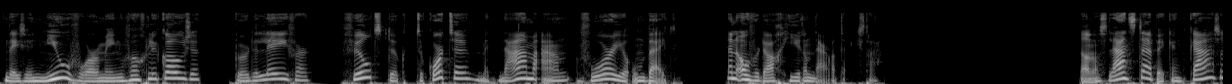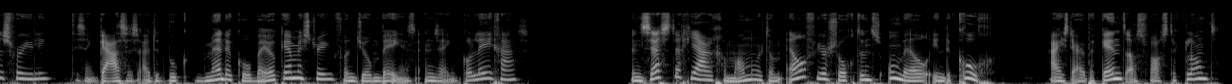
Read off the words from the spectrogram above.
Deze nieuwvorming van glucose door de lever vult de tekorten met name aan voor je ontbijt. En overdag hier en daar wat extra. Dan als laatste heb ik een casus voor jullie. Het is een casus uit het boek Medical Biochemistry van John Baines en zijn collega's. Een 60-jarige man wordt om 11 uur ochtends onwel in de kroeg. Hij is daar bekend als vaste klant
